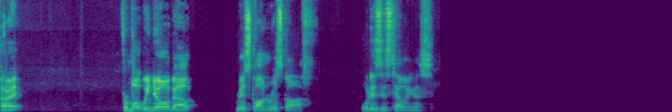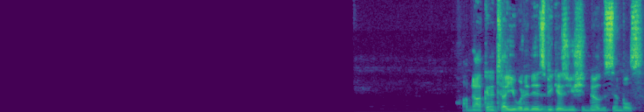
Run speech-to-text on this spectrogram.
All right. From what we know about risk on, risk off, what is this telling us? I'm not going to tell you what it is because you should know the symbols.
